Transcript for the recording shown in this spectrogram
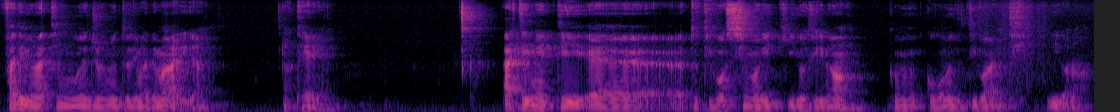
fatevi un attimo un ragionamento di matematica, ok? Altrimenti eh, tutti fossimo ricchi così, no? Come, come tutti quanti dicono.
